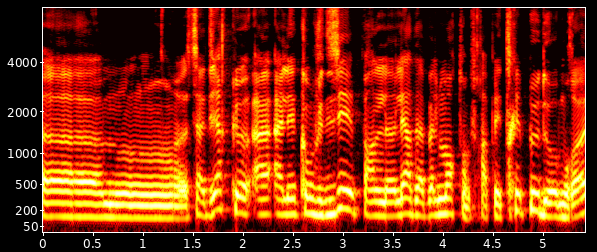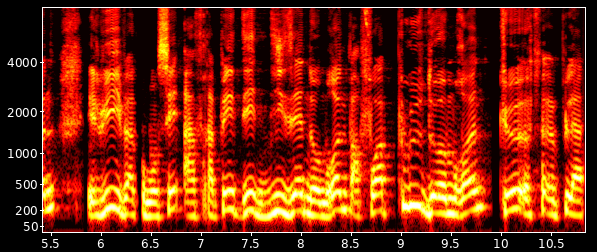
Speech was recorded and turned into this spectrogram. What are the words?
Euh, C'est-à-dire que, à, comme je disais, pendant l'ère d'Abel-Mort, on frappait très peu de home runs, et lui, il va commencer à frapper des dizaines de home runs, parfois plus de home runs que la,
